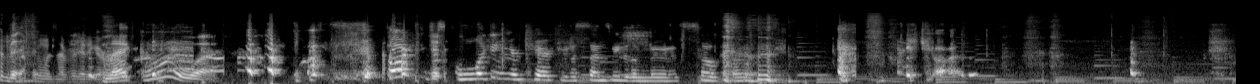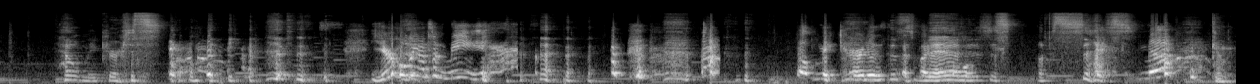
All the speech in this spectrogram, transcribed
Nothing was ever gonna go wrong. Let go. Fuck, just looking at your character just sends me to the moon. It's so funny. oh my god. Help me, Curtis. Help me. You're holding on to me! Help Curtis. this man fault. is just obsessed. No! Come here.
